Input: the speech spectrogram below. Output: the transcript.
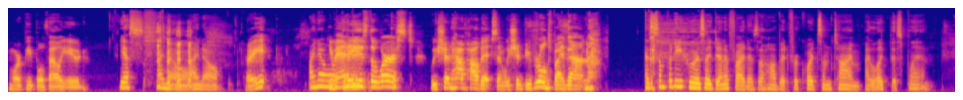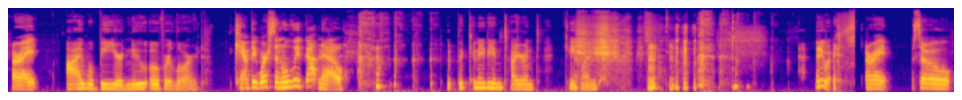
more people valued, Yes, I know, I know. right? I know. I Humanity it. is the worst. We should have hobbits, and we should be ruled by them. As somebody who has identified as a hobbit for quite some time, I like this plan. All right, I will be your new overlord. can't be worse than what we've got now. the Canadian tyrant, Caitlin. Anyways, All right. So,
